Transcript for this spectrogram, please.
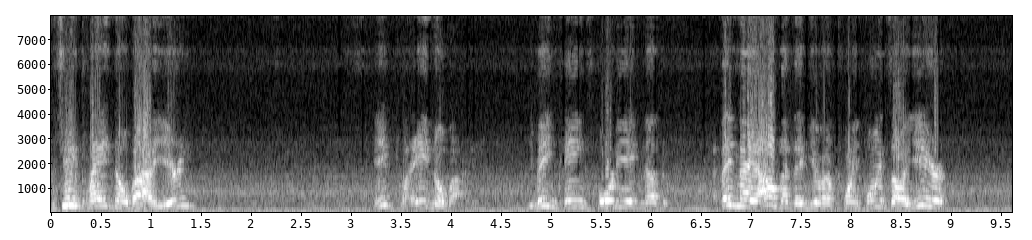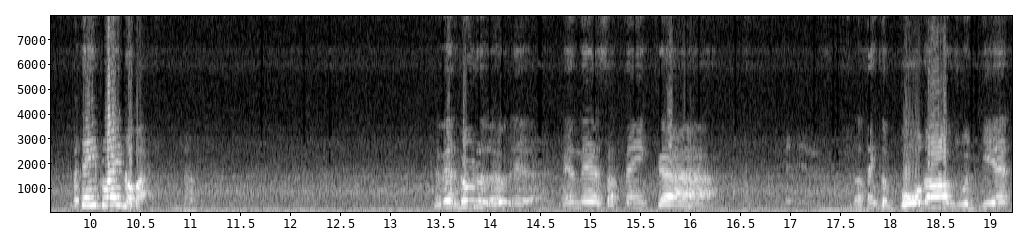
But you ain't played nobody, Erie. You ain't played nobody. You beating teams 48 nothing. They may, I don't think they've given up 20 points all year, but they ain't played nobody. No. And then who? Do, who uh, in this? I think. Uh, I think the Bulldawgs would get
